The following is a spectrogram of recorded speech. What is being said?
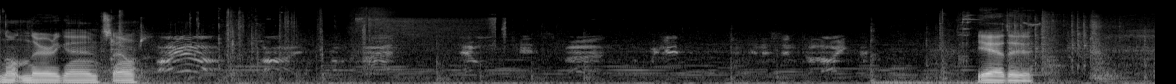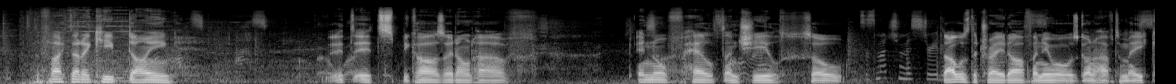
Nothing there again. Sound. Yeah, the the fact that I keep dying, it it's because I don't have enough health and shield. So It's as much mystery to that was the trade-off I knew I was gonna have to make.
